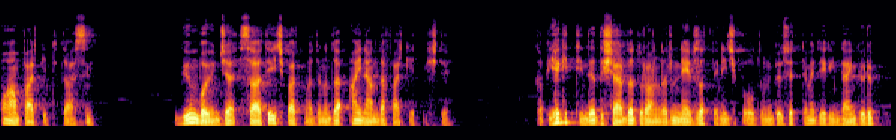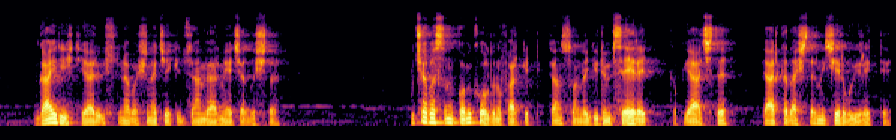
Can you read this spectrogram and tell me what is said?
o an fark etti Tahsin. Gün boyunca saate hiç bakmadığını da aynı anda fark etmişti. Kapıya gittiğinde dışarıda duranların Nevzat ve Necip olduğunu gözetleme derinden görüp gayri ihtiyarı üstüne başına çeki düzen vermeye çalıştı. Bu çabasının komik olduğunu fark ettikten sonra gülümseyerek kapıyı açtı ve arkadaşlarını içeri buyur etti.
